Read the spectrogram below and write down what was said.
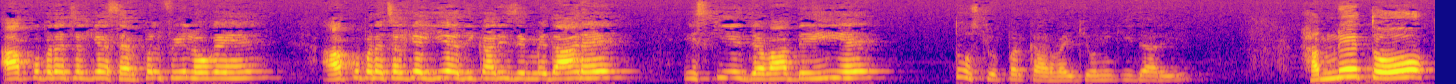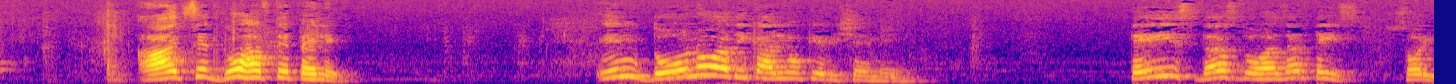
आपको पता चल गया सैंपल फेल हो गए हैं, आपको पता चल गया ये अधिकारी जिम्मेदार है, इसकी ये जवाबदेही है तो उसके ऊपर कार्रवाई क्यों नहीं की जा रही है? हमने तो आज से दो हफ़्ते पहले इन दोनों अधिकारियों के विषय में तेईस दस दो हज़ार तेईस सॉरी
